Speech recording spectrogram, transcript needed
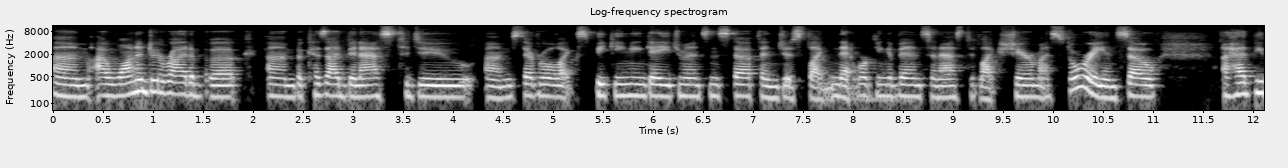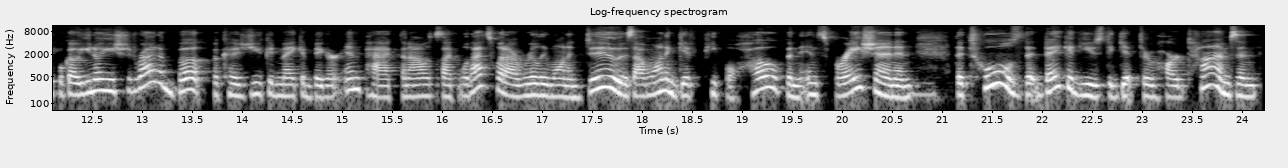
Um, I wanted to write a book um, because I'd been asked to do um, several like speaking engagements and stuff and just like networking events and asked to like share my story. And so I had people go, you know, you should write a book because you could make a bigger impact. And I was like, well, that's what I really want to do is I want to give people hope and inspiration and mm-hmm. the tools that they could use to get through hard times. And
